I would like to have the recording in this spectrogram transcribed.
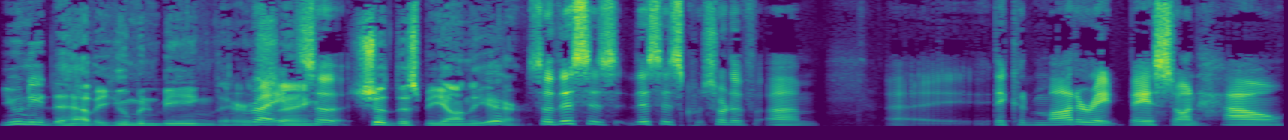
you need to have a human being there Right, saying, so- "Should this be on the air?" So this is this is sort of um, uh, they could moderate based on how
